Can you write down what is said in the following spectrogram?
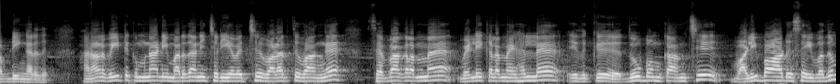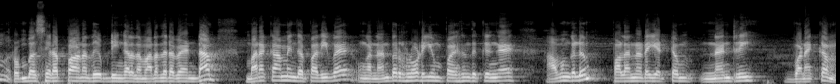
அப்படிங்கிறது. அதனால் வீட்டுக்கு முன்னாடி மருதாணி செடியை வச்சு வளர்த்து வாங்க. செவ்வாய்க்கிழமை வெள்ளிக்கிழமைகளில் இதுக்கு தூபம் காமிச்சு வழிபாடு செய்வதும் ரொம்ப சிறப்பானது அப்படிங்கிறத மறந்துட வேண்டாம். மறக்காமல் இந்த பதிவை உங்கள் நண்பர்களோடையும் பகிர்ந்துக்குங்க. அவங்களும் பலனடையட்டும். நன்றி வணக்கம்.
